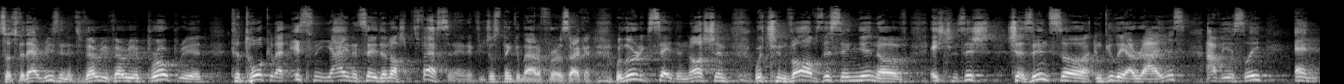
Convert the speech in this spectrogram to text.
So it's for that reason it's very, very appropriate to talk about Isni Yayin and say the Nashim. It's fascinating if you just think about it for a second. We're learning to say the Nashim, which involves this Indian of Ishnish Shazinsa and Gili Arayas, obviously, and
